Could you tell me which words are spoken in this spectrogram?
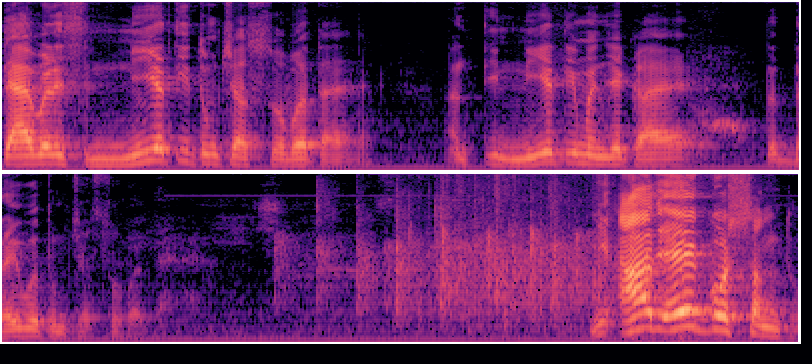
त्यावेळेस नियती तुमच्यासोबत आहे. आणि ती नियती म्हणजे काय? तर दैव तुमच्यासोबत आहे. मी आज एक गोष्ट सांगतो.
